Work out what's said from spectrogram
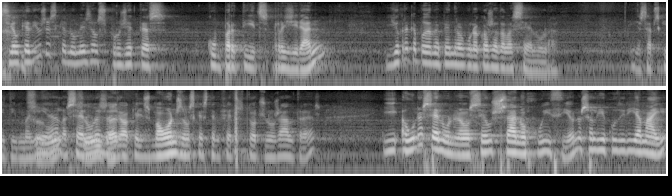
Si el que dius és que només els projectes compartits regiran, jo crec que podem aprendre alguna cosa de la cèl·lula. Ja saps que hi tinc mania, Segur, la cèl·lula sí, és allò, aquells maons dels que estem fets tots nosaltres, i a una cèl·lula en el seu sano juicio no se li acudiria mai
